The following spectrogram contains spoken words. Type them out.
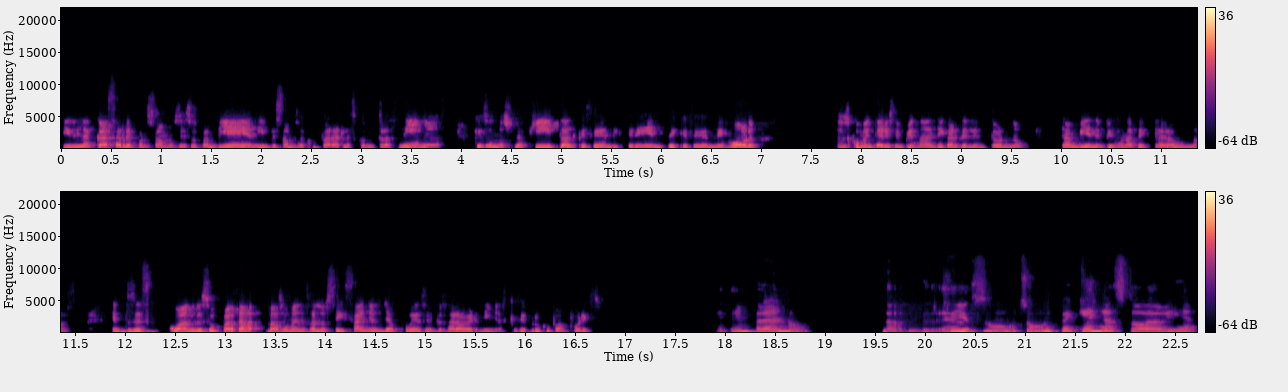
Y en la casa reforzamos eso también y empezamos a compararlas con otras niñas, que son más flaquitas, que se ven diferente, que se ven mejor. Esos comentarios empiezan a llegar del entorno, también empiezan a afectar aún más. Entonces, cuando eso pasa, más o menos a los seis años, ya puedes empezar a ver niñas que se preocupan por eso. Qué temprano. No, sí, eh, son, son muy pequeñas todavía.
